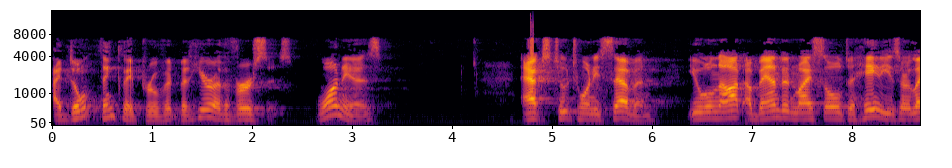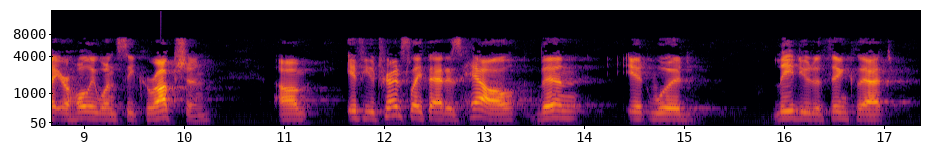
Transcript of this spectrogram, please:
I don't think they prove it, but here are the verses. One is Acts 2:27 you will not abandon my soul to Hades or let your Holy One see corruption. Um, if you translate that as hell, then it would lead you to think that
